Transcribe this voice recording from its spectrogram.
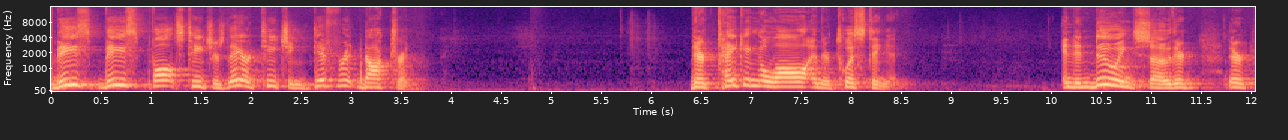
These, these false teachers, they are teaching different doctrine. They're taking the law and they're twisting it. And in doing so, they're, they're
